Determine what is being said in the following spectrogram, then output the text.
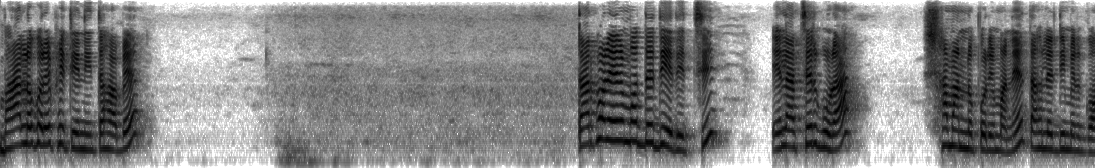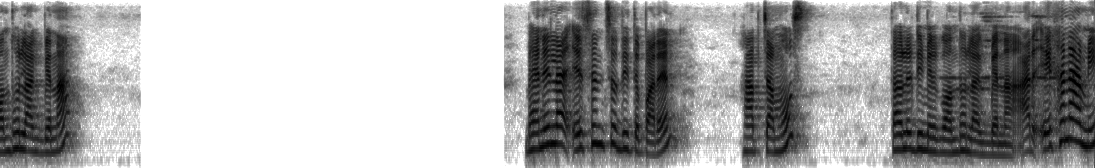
ভালো করে ফেটিয়ে নিতে হবে। তারপর এর মধ্যে দিয়ে দিচ্ছি এলাচের গুঁড়া। সামান্য পরিমাণে, তাহলে ডিমের গন্ধ লাগবে না। ভ্যানিলা এসেন্সও দিতে পারেন, হাফ চামচ, তাহলে ডিমের গন্ধ লাগবে না। আর এখানে আমি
